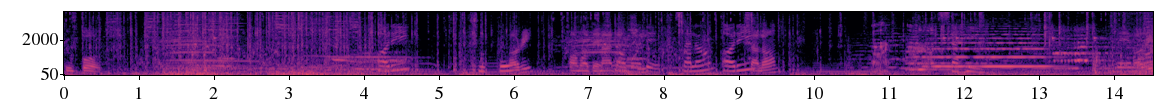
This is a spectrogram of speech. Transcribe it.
چوب برد آری چوب بر آری آماده معدنچی آماده سلام آری سلام صحیح آری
